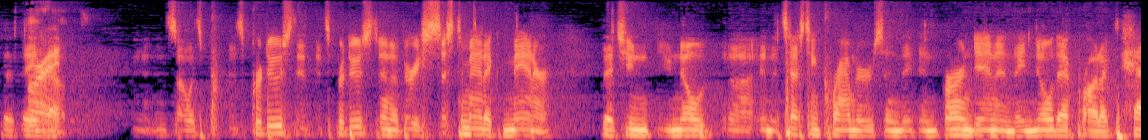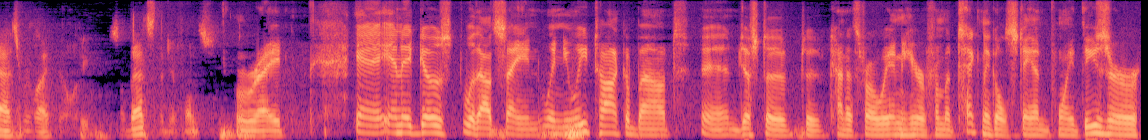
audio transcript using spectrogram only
that they right. have. And so it's it's produced it's produced in a very systematic manner that you you know uh, in the testing parameters and they've been burned in and they know that product has reliability. So that's the difference. Right. And, and it goes without saying, when we talk about, and just to, to kind of throw in here from a technical standpoint, these are,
